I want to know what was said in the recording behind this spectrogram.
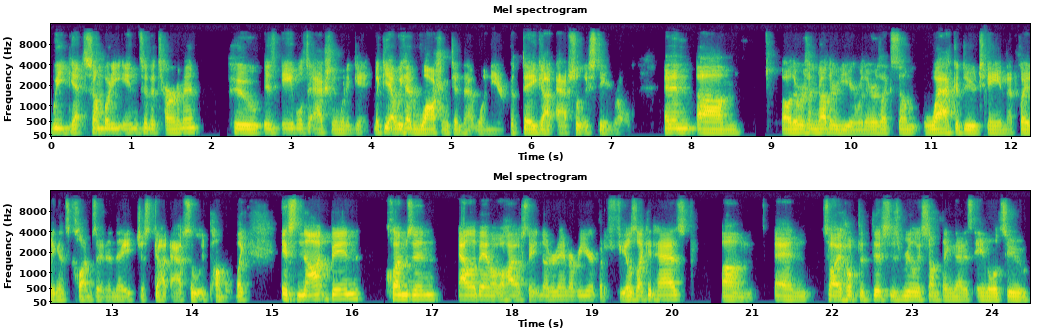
we get somebody into the tournament who is able to actually win a game. Like, yeah, we had Washington that one year, but they got absolutely steamrolled. And then, um, oh, there was another year where there was like some wackadoo team that played against Clemson and they just got absolutely pummeled. Like, it's not been Clemson, Alabama, Ohio State, Notre Dame every year, but it feels like it has. Um, and so I hope that this is really something that is able to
